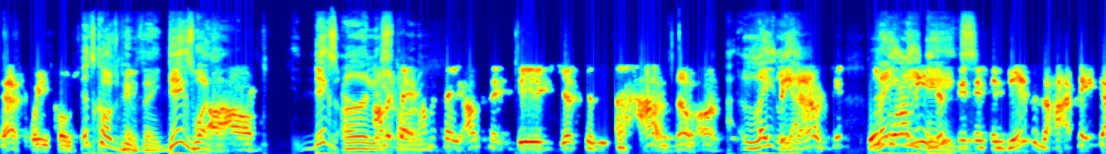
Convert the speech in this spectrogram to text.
That's way close. it's closer than people think. Diggs wasn't. Um, Diggs earned I'm the gonna. I'm gonna take. I'm gonna take Diggs just because. I don't know. honestly. lately. See, I- now, this is what I lately mean. This- and, and Diggs is a high paid guy.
